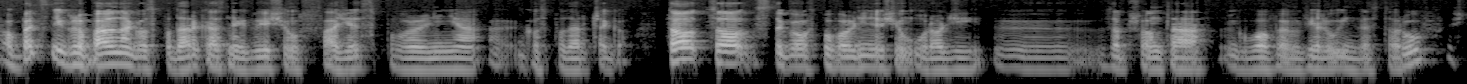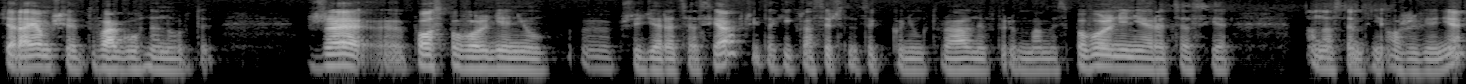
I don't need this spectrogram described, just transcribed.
Obecnie globalna gospodarka znajduje się w fazie spowolnienia gospodarczego. To, co z tego spowolnienia się urodzi, zaprząta głowę wielu inwestorów. Ścierają się dwa główne nurty że e, po spowolnieniu e, przyjdzie recesja, czyli taki klasyczny cykl koniunkturalny, w którym mamy spowolnienie, recesję, a następnie ożywienie.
